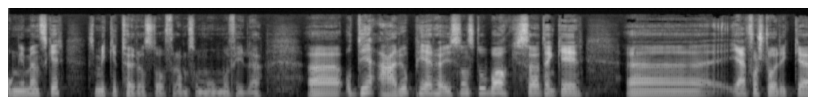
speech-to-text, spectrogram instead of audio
unge mennesker som ikke tør å stå fram som homofile. Eh, og det er jo Per Høie som sto bak, så jeg tenker eh, Jeg forstår ikke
